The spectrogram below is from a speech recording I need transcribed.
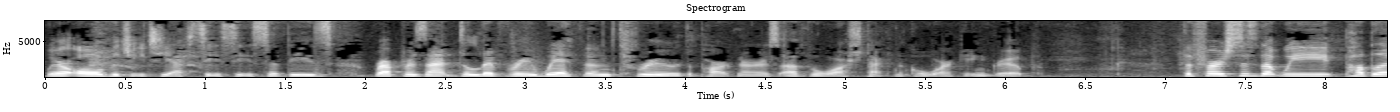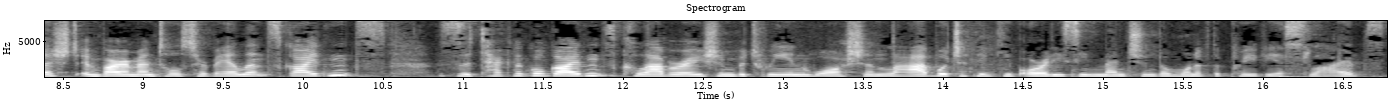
we're all the GTFCC, so these represent delivery with and through the partners of the WASH Technical Working Group. The first is that we published environmental surveillance guidance. This is a technical guidance collaboration between WASH and Lab, which I think you've already seen mentioned on one of the previous slides.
